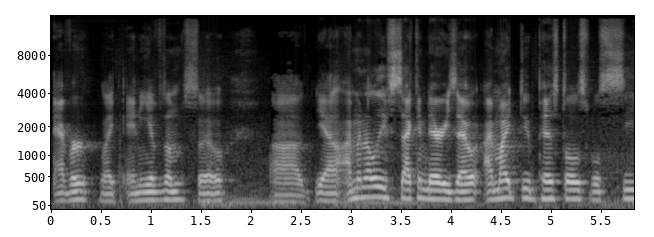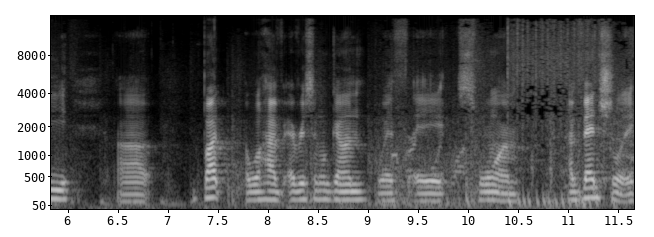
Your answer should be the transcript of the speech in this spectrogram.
ever, like any of them. So uh, yeah, I'm going to leave secondaries out. I might do pistols. We'll see. Uh, but I will have every single gun with a swarm eventually.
